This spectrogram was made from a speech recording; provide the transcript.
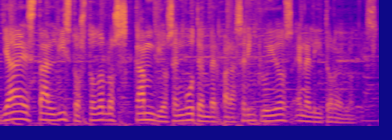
Ya están listos todos los cambios en Gutenberg para ser incluidos en el editor de bloques.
